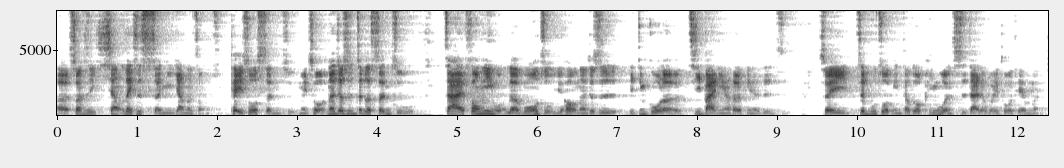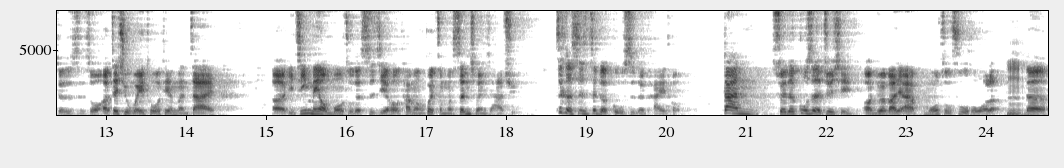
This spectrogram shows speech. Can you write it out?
呃，算是像类似神一样的种族，可以说神族，没错。那就是这个神族在封印了魔族以后呢，就是已经过了几百年和平的日子。所以这部作品叫做《平稳世代的维陀天们》，就是指说，呃，这群维陀天们在呃已经没有魔族的世界后，他们会怎么生存下去？这个是这个故事的开头。但随着故事的剧情，哦，你就会发现，啊，魔族复活了。嗯，那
